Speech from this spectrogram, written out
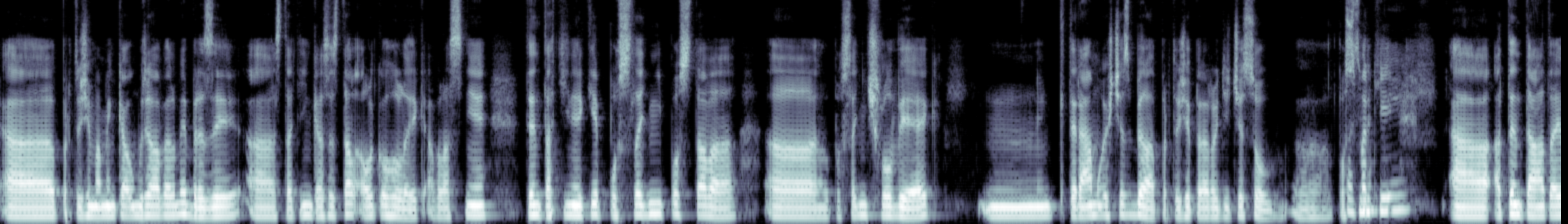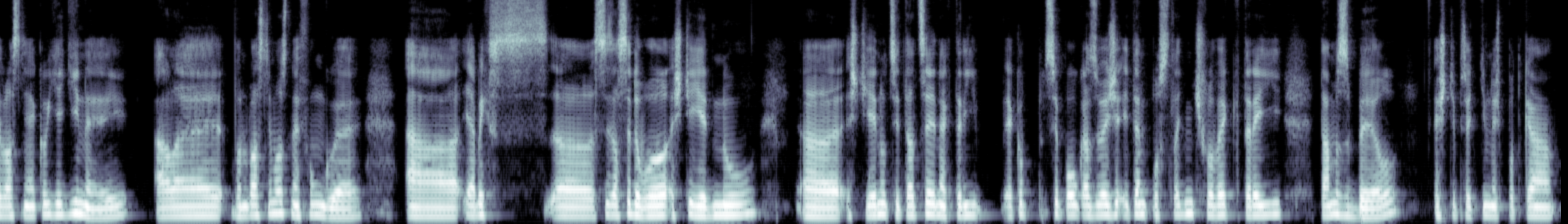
a protože maminka umřela velmi brzy a z tatínka se stal alkoholik a vlastně ten tatínek je poslední postava, a poslední člověk, mm, která mu ještě zbyla, protože prarodiče jsou po smrti a, a ten táta je vlastně jako jediný, ale on vlastně moc nefunguje a já bych uh, si zase dovolil ještě jednu, uh, ještě jednu citaci, na který jako si poukazuje, že i ten poslední člověk, který tam zbyl, ještě předtím, než potká uh,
